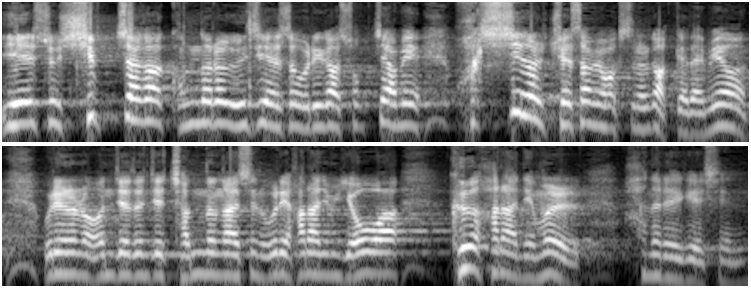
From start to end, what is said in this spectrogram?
예수 십자가 공로를 의지해서 우리가 속죄함의 확신을 죄삼의 확신을 갖게 되면 우리는 언제든지 전능하신 우리 하나님 여호와 그 하나님을 하늘에 계신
